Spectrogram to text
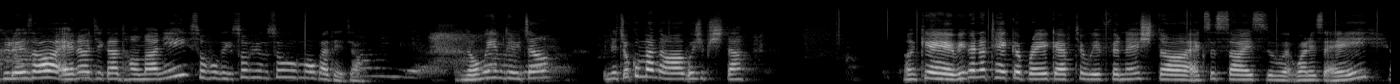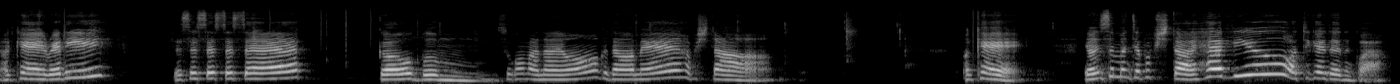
그래서 에너지가 더 많이 소모가, 소모, 소모가 되죠. 너무 힘들죠? 근데 조금만 더 하고 싶시다. Okay, we're gonna take a break after we finish the exercise. What is A? Okay, ready? set. Go, boom. 수고 많아요. 그 다음에 합시다. 오케이. 연습 문제 봅시다. Have you 어떻게 되는 거야?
